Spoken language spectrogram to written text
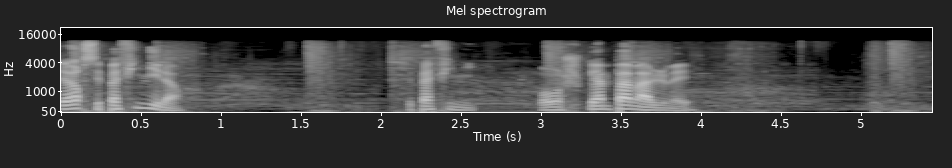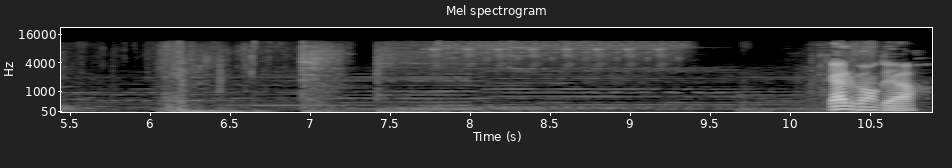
D'ailleurs, c'est pas fini, là. C'est pas fini. Bon, je suis quand même pas mal, mais... Galvangar.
